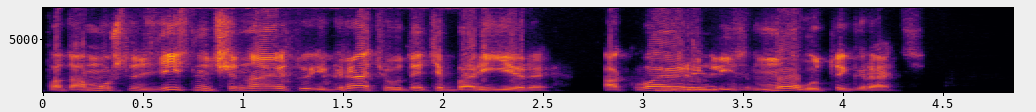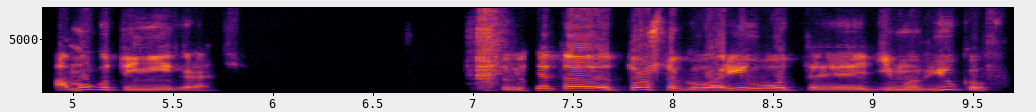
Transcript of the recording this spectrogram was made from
Потому что здесь начинают играть вот эти барьеры. Acquire релиз mm-hmm. могут играть, а могут и не играть. То есть это то, что говорил вот э, Дима Вьюков,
